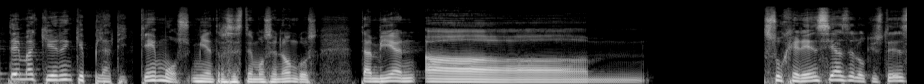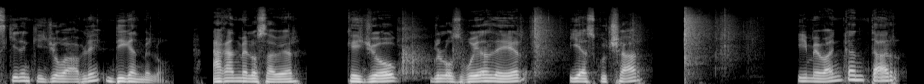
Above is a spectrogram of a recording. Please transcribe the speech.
tema quieren que platiquemos mientras estemos en hongos? También sugerencias de lo que ustedes quieren que yo hable, díganmelo. Háganmelo saber que yo los voy a leer y a escuchar. Y me va a encantar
